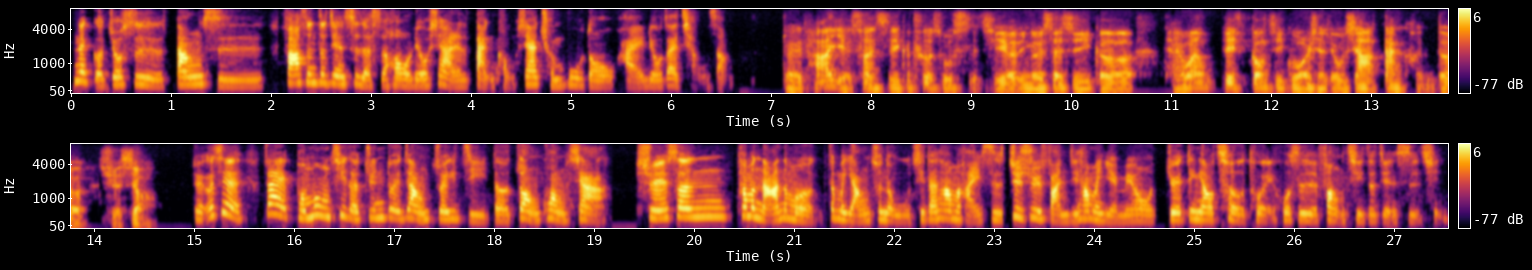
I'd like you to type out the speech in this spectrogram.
那个就是当时发生这件事的时候留下来的弹孔，现在全部都还留在墙上。对，它也算是一个特殊时期了，应该算是一个台湾被攻击过而且留下弹痕的学校。对，而且在彭梦器的军队这样追击的状况下。学生他们拿那么这么阳春的武器，但他们还是继续反击，他们也没有决定要撤退或是放弃这件事情。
